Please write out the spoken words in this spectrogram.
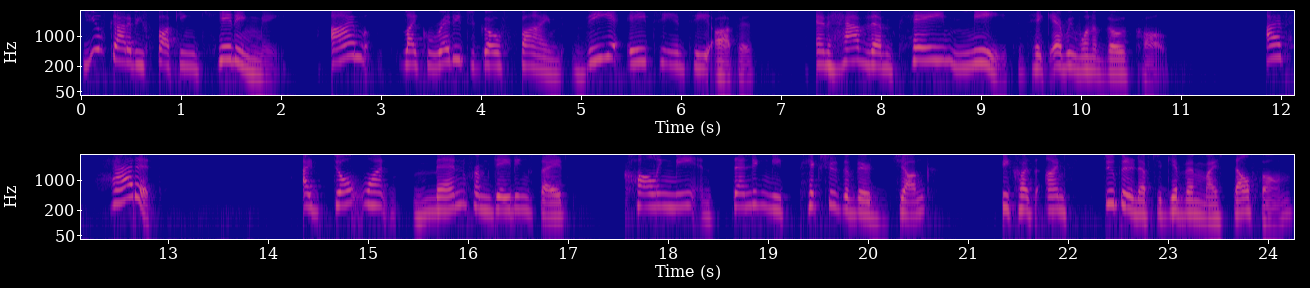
You've got to be fucking kidding me. I'm like ready to go find the AT&T office and have them pay me to take every one of those calls. I've had it. I don't want men from dating sites calling me and sending me pictures of their junk because I'm stupid enough to give them my cell phone.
